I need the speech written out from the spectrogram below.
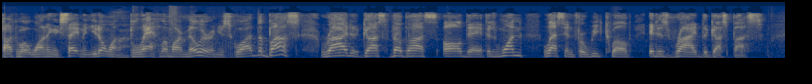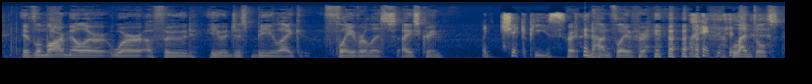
Talk about wanting excitement. You don't want Black Lamar Miller in your squad. The bus. Ride Gus the bus all day. If there's one lesson for week 12, it is ride the Gus bus. If Lamar Miller were a food, he would just be like flavorless ice cream. Like chickpeas. Right, non-flavor. Lentils.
